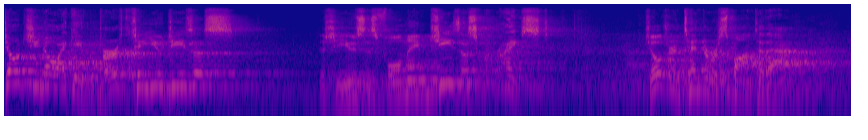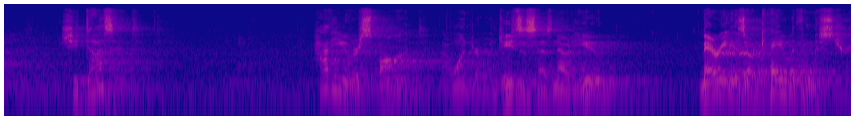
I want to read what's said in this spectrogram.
Don't you know I gave birth to you, Jesus? Does she use his full name? Jesus Christ. Children tend to respond to that. She doesn't. How do you respond, I wonder, when Jesus says no to you? Mary is okay with the mystery.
